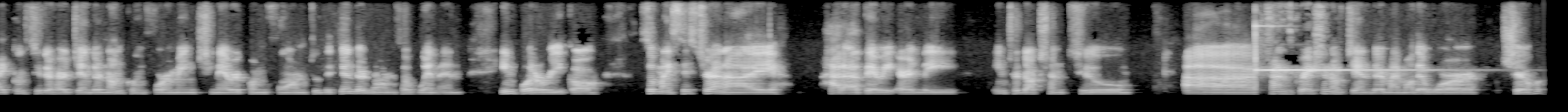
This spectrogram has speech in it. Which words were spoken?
I consider her gender non-conforming. She never conformed to the gender norms of women in Puerto Rico. So my sister and I had a very early introduction to uh, transgression of gender. My mother wore short,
